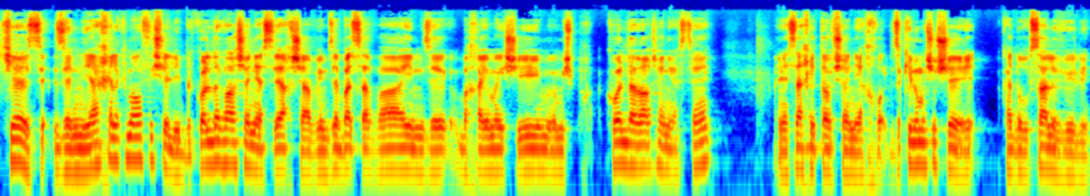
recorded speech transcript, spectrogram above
כן זה, זה נהיה חלק מהאופי שלי בכל דבר שאני אעשה עכשיו אם זה בצבא אם זה בחיים האישיים במשפחה כל דבר שאני אעשה אני אעשה הכי טוב שאני יכול זה כאילו משהו שכדורסל הביא לי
